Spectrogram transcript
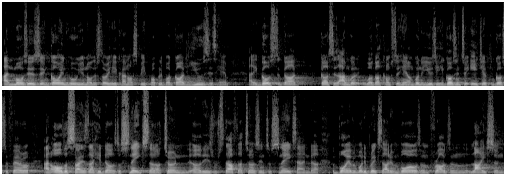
and Moses, in going, who you know the story, he cannot speak properly, but God uses him, and he goes to God God says, I'm going, well, God comes to him, I'm going to use you. He goes into Egypt and goes to Pharaoh, and all the signs that he does, the snakes that are turned, uh, these stuff that turns into snakes, and uh, the boy, everybody breaks out in boils, and frogs, and lice, and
